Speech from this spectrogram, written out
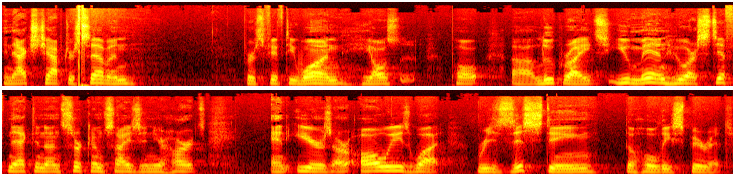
In Acts chapter 7, verse 51, he also Paul uh, Luke writes, "You men who are stiff-necked and uncircumcised in your hearts and ears are always what? Resisting the Holy Spirit."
